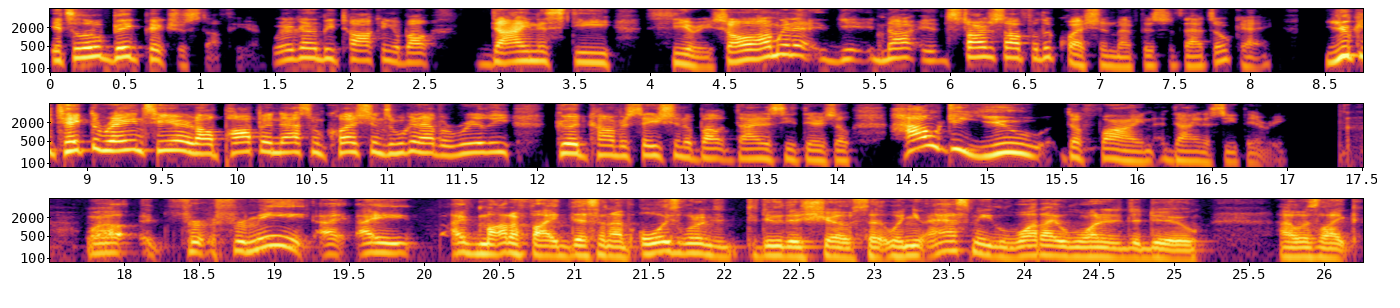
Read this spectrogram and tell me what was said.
it's a little big picture stuff here. We're going to be talking about dynasty theory. So, I'm going to not start us off with a question, Memphis, if that's okay. You can take the reins here and I'll pop in and ask some questions. And we're going to have a really good conversation about dynasty theory. So, how do you define dynasty theory? Well, for, for me, I, I I've modified this and I've always wanted to, do this show. So that when you asked me what I wanted to do, I was like,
